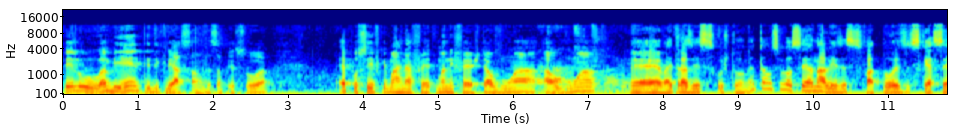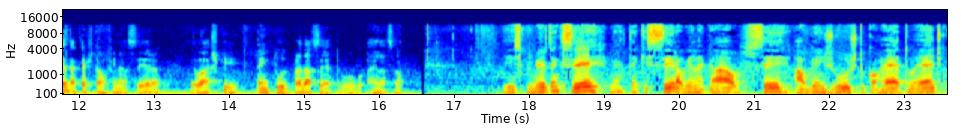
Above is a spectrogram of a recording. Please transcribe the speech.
pelo ambiente de criação dessa pessoa, é possível que mais na frente manifeste alguma. Vai alguma é, vai trazer esses costumes. Então, se você analisa esses fatores, esquecendo a questão financeira, eu acho que tem tudo para dar certo a relação. Isso, primeiro tem que ser, né? Tem que ser alguém legal, ser alguém justo, correto, ético,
